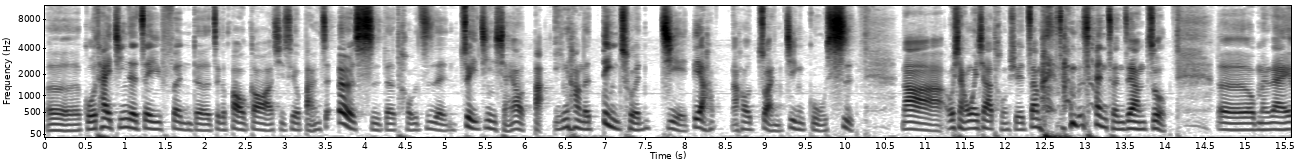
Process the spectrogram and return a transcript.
呃国泰金的这一份的这个报告啊，其实有百分之二十的投资人最近想要把银行的定存解掉，然后转进股市。那我想问一下同学，赞不 赞不赞成这样做？呃，我们来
